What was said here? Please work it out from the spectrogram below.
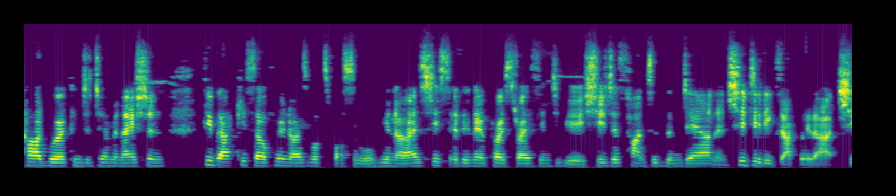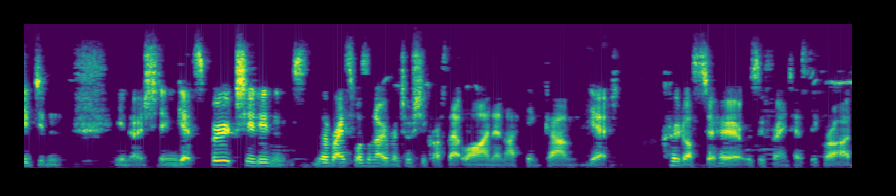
hard work and determination. If you back yourself, who knows what's possible? You know, as she said in her post race interview, she just hunted them down and she did exactly that. She didn't, you know, she didn't get spooked. She didn't, the race wasn't over until she crossed that line. And I think, um, yeah, kudos to her. It was a fantastic ride.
